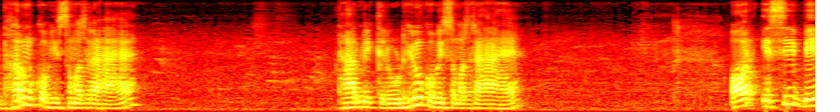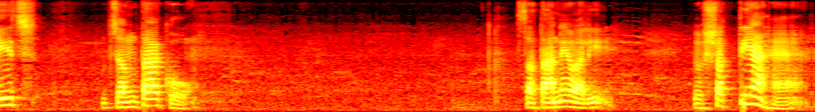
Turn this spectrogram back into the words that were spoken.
धर्म को भी समझ रहा है। धार्मिक रूढ़ियों को भी समझ रहा है। और इसी बीच जनता को सताने वाली जो शक्तियाँ हैं,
